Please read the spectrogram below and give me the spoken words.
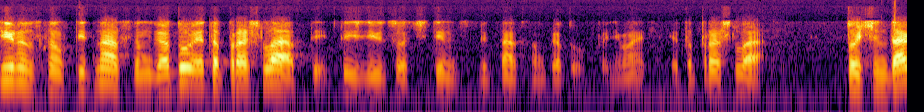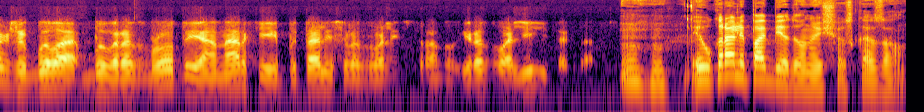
2014-2015 году это прошла, в 1914-2015 году, понимаете, это прошла. Точно так же было, был разброд и анархия, и пытались развалить страну. И развалили тогда. Угу. И украли победу, он еще сказал.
